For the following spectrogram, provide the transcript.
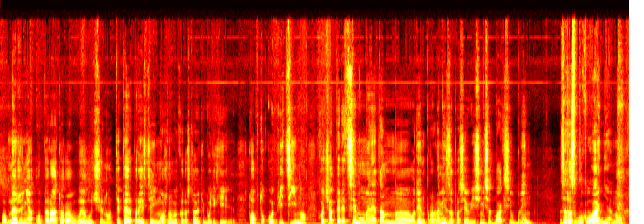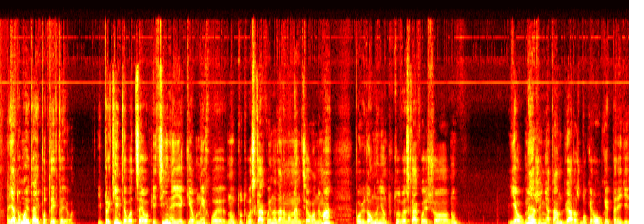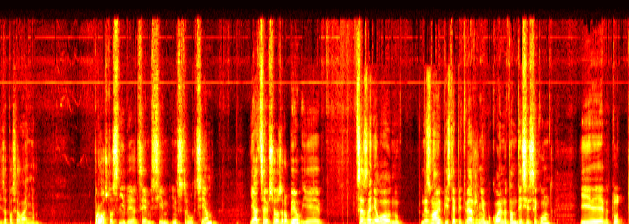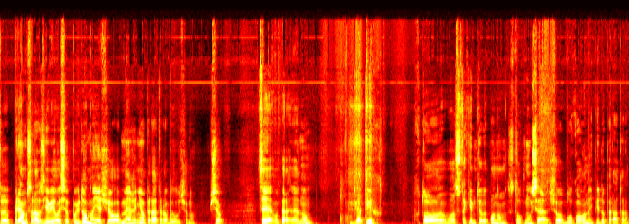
Обмеження оператора вилучено. Тепер пристрій можна використовувати будь-який. Тобто офіційно. Хоча перед цим у мене там е, один програміст запросив 80 баксів, блін за розблокування. Ну, а я думаю, дай потикаю. І прикиньте, оце офіційне, яке в них ну, тут вискакує. На даний момент цього нема повідомлення, ну, тут вискакує, що ну, є обмеження там для розблокіровки, перейдіть за посиланням. Просто слідує цим всім інструкціям. Я це все зробив і це зайняло, ну, не знаю, після підтвердження буквально там 10 секунд. І тут е, прямо сразу з'явилося повідомлення, що обмеження оператора вилучено. Все. Це е, ну, для тих, хто от з таким телефоном столкнувся, що блокований під оператора.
